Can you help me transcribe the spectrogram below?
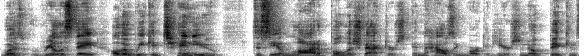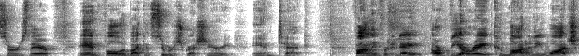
was real estate, although we continue to see a lot of bullish factors in the housing market here. So, no big concerns there. And followed by consumer discretionary and tech. Finally, for today, our VRA commodity watch.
